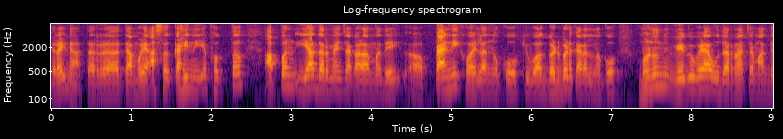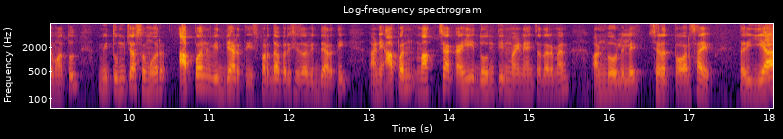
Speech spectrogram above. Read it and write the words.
राईट ना? तर त्यामुळे असं काही नाही आहे फक्त आपण या दरम्यानच्या काळामध्ये पॅनिक व्हायला नको किंवा गडबड करायला नको. म्हणून वेगवेगळ्या उदाहरणाच्या माध्यमातून मी तुमच्यासमोर आपण विद्यार्थी स्पर्धा परीक्षेचा विद्यार्थी आणि आपण मागच्या काही दोन तीन महिन्यांच्या दरम्यान अनुभवलेले शरद पवार साहेब. तर या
